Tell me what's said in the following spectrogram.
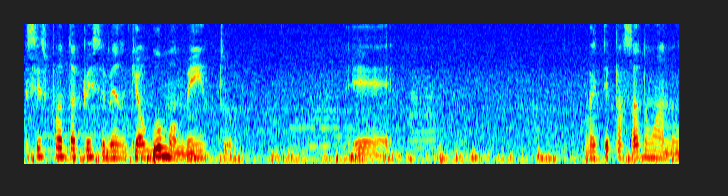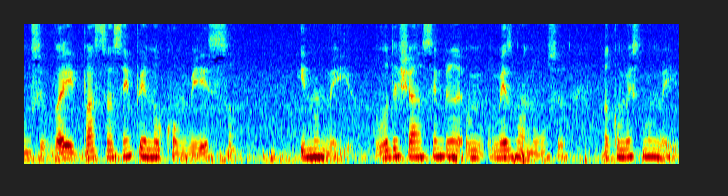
vocês podem estar percebendo que em algum momento é, vai ter passado um anúncio. Vai passar sempre no começo e no meio. Eu vou deixar sempre o mesmo anúncio no começo e no meio.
